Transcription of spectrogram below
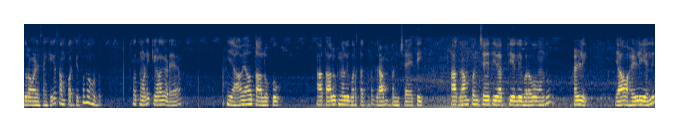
ದೂರವಾಣಿ ಸಂಖ್ಯೆಗೆ ಸಂಪರ್ಕಿಸಬಹುದು. ಇವತ್ತು ನೋಡಿ, ಕೆಳಗಡೆ ಯಾವ್ಯಾವ ತಾಲೂಕು ಆ ತಾಲೂಕಿನಲ್ಲಿ ಬರತಕ್ಕಂಥ ಗ್ರಾಮ ಪಂಚಾಯತಿ. ಆ ಗ್ರಾಮ ಪಂಚಾಯತಿ ವ್ಯಾಪ್ತಿಯಲ್ಲಿ ಬರುವ ಒಂದು ಹಳ್ಳಿ. ಯಾವ ಹಳ್ಳಿಯಲ್ಲಿ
